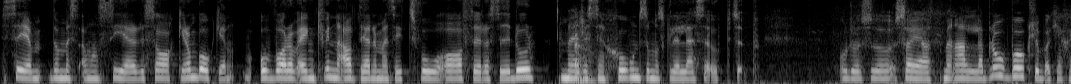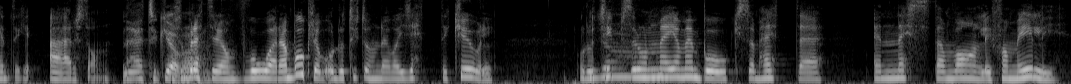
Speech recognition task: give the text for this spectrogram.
säga de mest avancerade saker om boken. Och varav en kvinna alltid hade med sig två A4-sidor. Med en recension som hon skulle läsa upp typ. Och då så sa jag att men alla blå bokklubbar kanske inte är sån. Nej, tycker jag Så var... berättade jag om våran bokklubb och då tyckte hon det var jättekul. Och då tipsade hon mig om en bok som hette En nästan vanlig familj.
